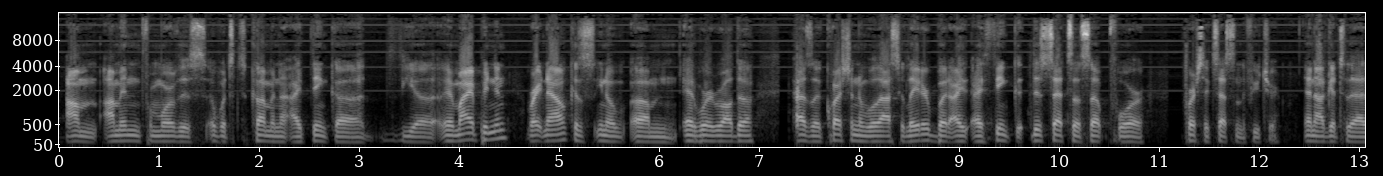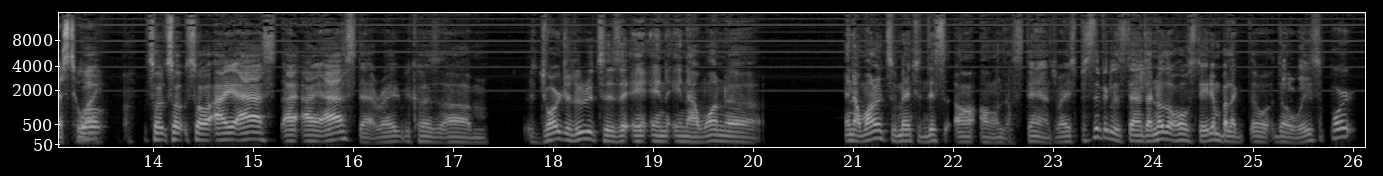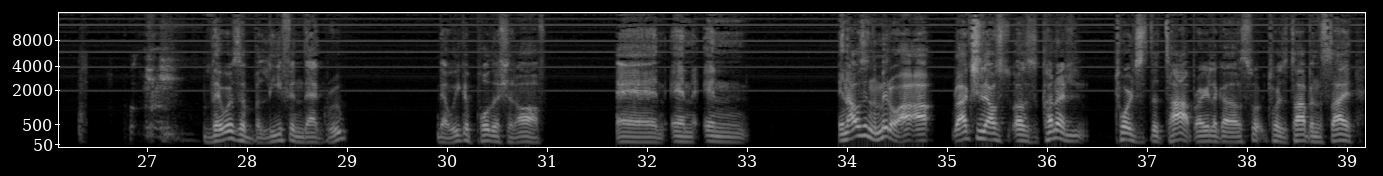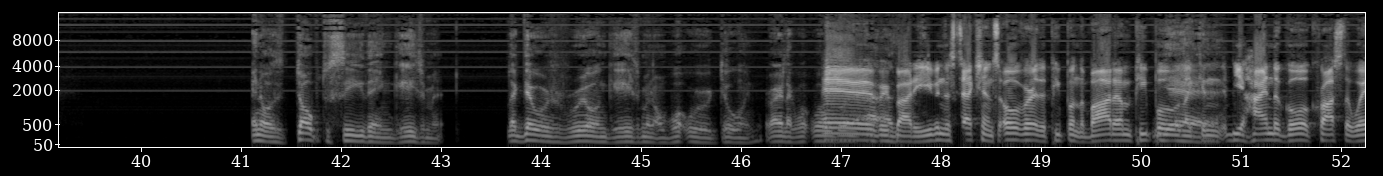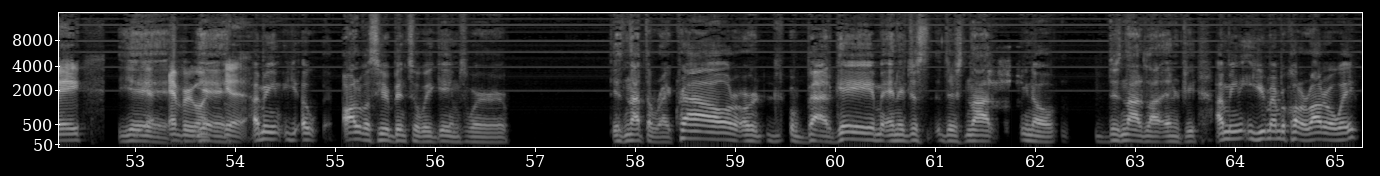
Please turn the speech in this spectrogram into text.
I'm I'm in for more of this of what's coming. I think uh, the uh, in my opinion right now because you know um, Edward Ralda has a question and we'll ask it later. But I, I think this sets us up for for success in the future, and I'll get to that as to well, why. So so so I asked I, I asked that right because um, George alluded to this and and I want to and I wanted to mention this on, on the stands, right? Specifically the stands. I know the whole stadium, but like the the away support, there was a belief in that group that we could pull this shit off, and and and and I was in the middle. I, I actually I was I was kind of towards the top, right? Like I was towards the top and the side, and it was dope to see the engagement like there was real engagement on what we were doing, right? Like what, what everybody, even the sections over, the people in the bottom, people yeah. like in, behind the goal across the way. Yeah, yeah everyone. Yeah. yeah. I mean, uh, all of us here been to away games where it's not the right crowd or, or bad game, and it just there's not you know there's not a lot of energy. I mean, you remember Colorado away?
